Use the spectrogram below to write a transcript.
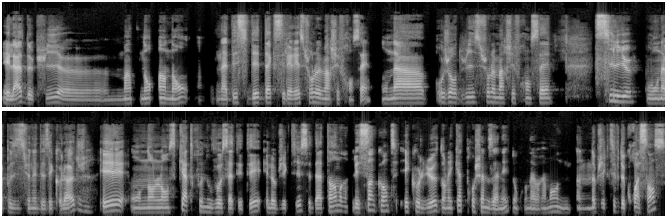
Et là, depuis euh, maintenant un an, on a décidé d'accélérer sur le marché français. On a aujourd'hui sur le marché français six lieux où on a positionné des écologes et on en lance quatre nouveaux cet été et l'objectif c'est d'atteindre les 50 écolieux dans les quatre prochaines années. Donc on a vraiment un objectif de croissance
